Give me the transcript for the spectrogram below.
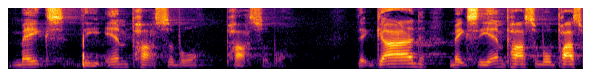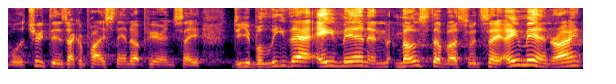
makes the impossible possible that God makes the impossible possible. The truth is, I could probably stand up here and say, Do you believe that? Amen. And most of us would say, Amen, right?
